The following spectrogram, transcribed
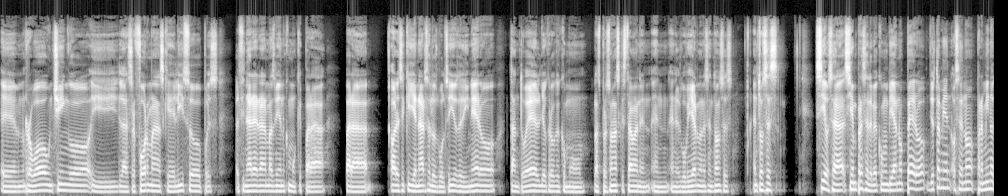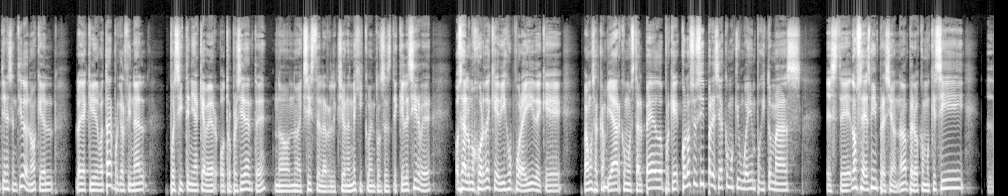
eh, robó un chingo y las reformas que él hizo, pues al final eran más bien como que para, para ahora sí que llenarse los bolsillos de dinero, tanto él, yo creo que como las personas que estaban en, en- en el gobierno en ese entonces. Entonces, sí, o sea, siempre se le ve como un villano, pero yo también, o sea, no, para mí no tiene sentido, ¿no? Que él lo haya querido matar, porque al final, pues sí tenía que haber otro presidente, no, no existe la reelección en México, entonces, ¿de qué le sirve? O sea, a lo mejor de que dijo por ahí de que vamos a cambiar cómo está el pedo, porque Colosio sí parecía como que un güey un poquito más, este, no sé, es mi impresión, ¿no? Pero como que sí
